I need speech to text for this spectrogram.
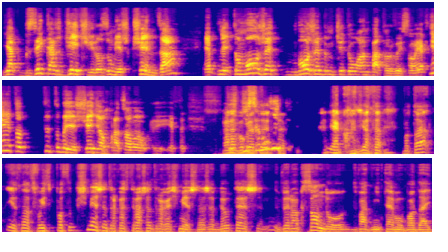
jak bzykasz dzieci, rozumiesz, księdza, e, to może, może bym cię do Anbator wysłał. Jak nie, to ty tu będziesz siedział, pracował. Ale w ogóle to jeszcze, jak chodzi o to, bo to jest na swój sposób śmieszne, trochę straszne, trochę śmieszne, że był też wyrok sądu dwa dni temu bodaj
